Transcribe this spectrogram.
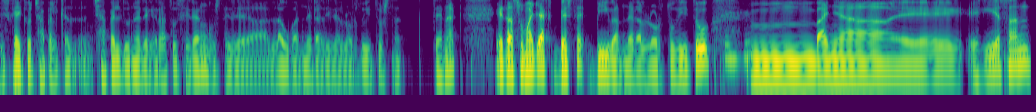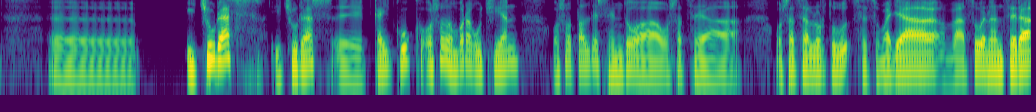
Bizkaiko txapel txapeldun ere geratu ziren, guztire lau bandera dira lortu dituztenak eta Zumaiak beste bi bandera lortu ditu, mm, baina e, e, egia esan e, itxuraz, itxuraz, e, kaikuk oso denbora gutxian oso talde sendoa osatzea osatzea lortu du, ze Zumaia ba zuen antzera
